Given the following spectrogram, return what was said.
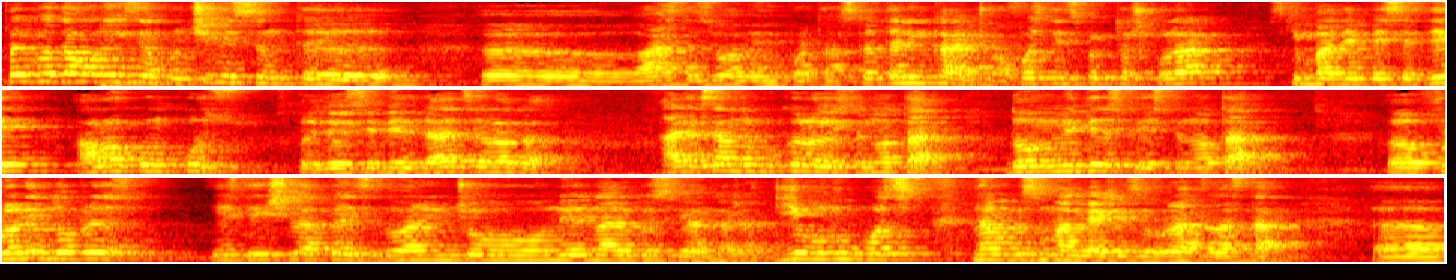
Păi vă dau un exemplu. Cine sunt uh, uh, astăzi oameni importanți? Cătălin Canciu a fost inspector școlar, schimbat de PSD, a luat concursul, spre deosebire de alții, a luat Alexandru Bucălău este notar, domnul Midescu este notar, uh, Florin Dobrescu este ieșit la pensie, nu are nicio, nu are cum să fie angajat. Eu nu o să, n-am cum să mă angajez vreodată la stat. Uh,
